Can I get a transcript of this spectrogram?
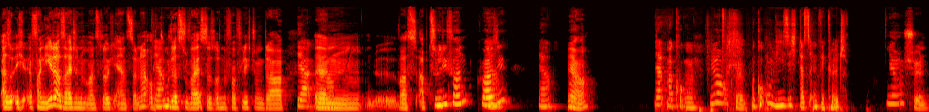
Also ich, von jeder Seite nimmt man es, glaube ich, ernster, ne? Auch Ja. du, dass du weißt, du hast auch eine Verpflichtung da, Ja, genau. ähm, äh, was abzuliefern, quasi. ja. Ja. ja, mal gucken. Ja, okay. Mal gucken, wie sich das entwickelt. Ja, schön.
